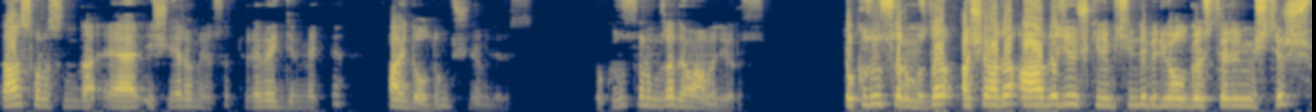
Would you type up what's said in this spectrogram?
daha sonrasında eğer işe yaramıyorsa türeve girmekte fayda olduğunu düşünebiliriz. 9. sorumuza devam ediyoruz. 9. sorumuzda aşağıda ABC üçgeni biçimde bir yol gösterilmiştir.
